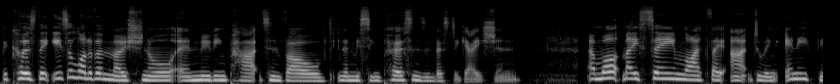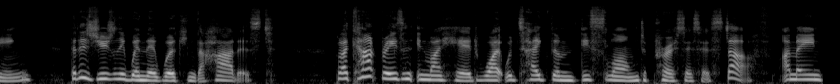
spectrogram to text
because there is a lot of emotional and moving parts involved in a missing persons investigation. And while it may seem like they aren't doing anything, that is usually when they're working the hardest. But I can't reason in my head why it would take them this long to process her stuff. I mean,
